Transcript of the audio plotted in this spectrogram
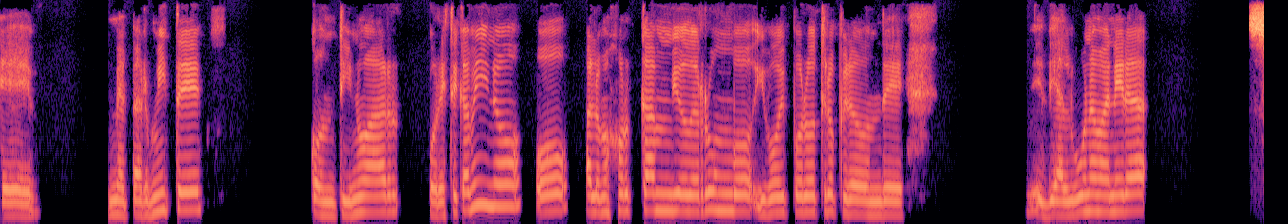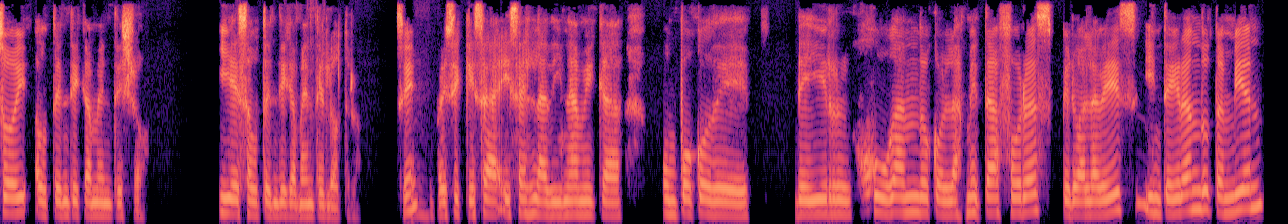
eh, me permite continuar por este camino o a lo mejor cambio de rumbo y voy por otro, pero donde de alguna manera soy auténticamente yo y es auténticamente el otro. ¿Sí? Me parece que esa, esa es la dinámica un poco de, de ir jugando con las metáforas, pero a la vez integrando también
